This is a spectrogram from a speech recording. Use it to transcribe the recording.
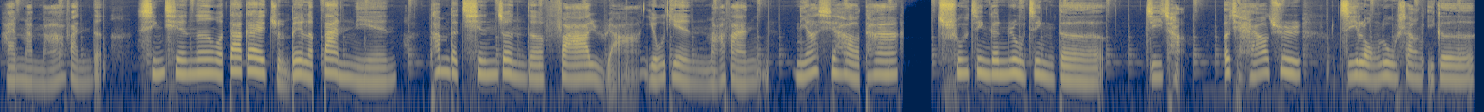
还蛮麻烦的。行前呢，我大概准备了半年，他们的签证的发语啊，有点麻烦，你要写好它。出境跟入境的机场，而且还要去基隆路上一个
